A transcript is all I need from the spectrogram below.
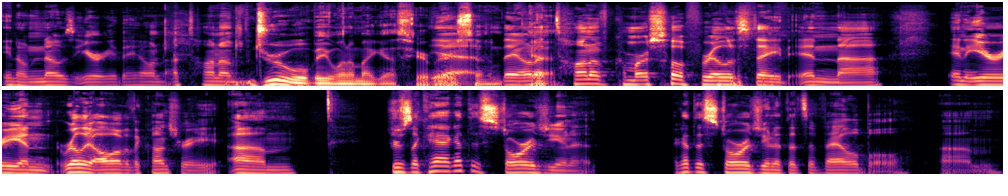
you know knows Erie, they own a ton of Drew will be one of my guests here very yeah, soon. They own Yeah. a ton of commercial real estate in uh, in Erie and really all over the country. Um, Drew's like, hey, I got this storage unit. I got this storage unit that's available. Um,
